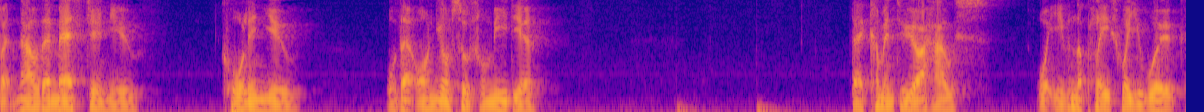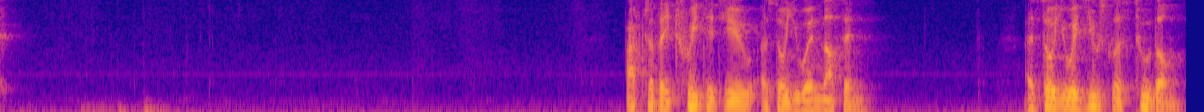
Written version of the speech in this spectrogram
But now they're messaging you, calling you, or they're on your social media. They're coming to your house or even the place where you work. After they treated you as though you were nothing, as though you were useless to them.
